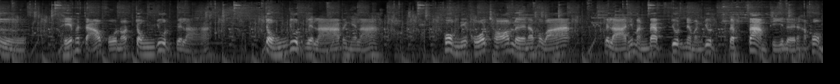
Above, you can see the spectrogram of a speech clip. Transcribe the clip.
อเทพเจ้าโขนอตจงยุดเวลา จงหยุดเวลาเป็นไงล่ะผมนี่โค้ชชอบเลยนะเพราะว่า เวลาที่มันแบบหยุดเนี่ยมันหยุดแบบสามทีเลยนะครับผม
